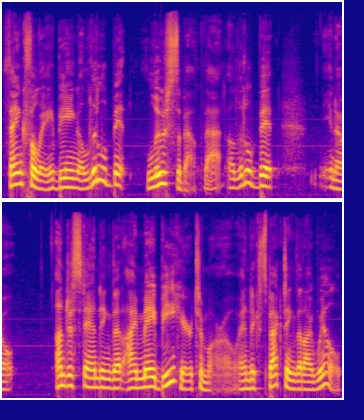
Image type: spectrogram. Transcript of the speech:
thankfully, being a little bit loose about that, a little bit, you know, understanding that I may be here tomorrow and expecting that I will,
